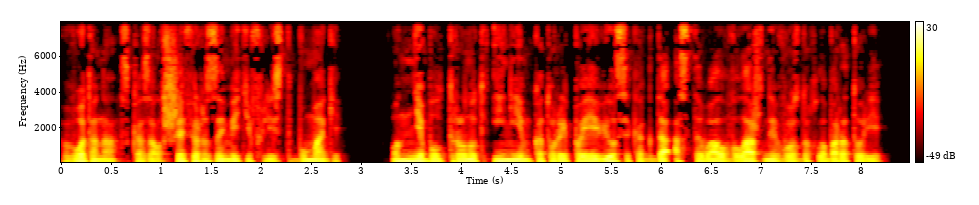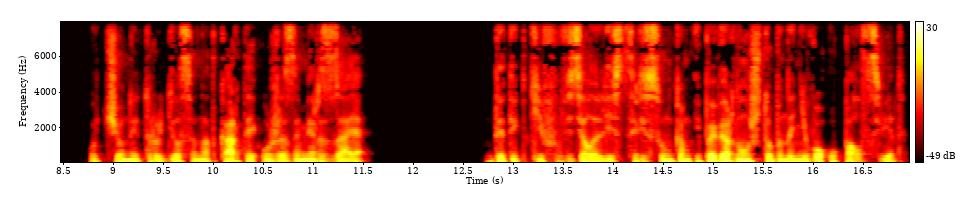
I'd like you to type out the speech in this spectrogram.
«Вот она», — сказал Шефер, заметив лист бумаги. Он не был тронут инием, который появился, когда остывал влажный воздух лаборатории. Ученый трудился над картой, уже замерзая. Детектив взял лист с рисунком и повернул, чтобы на него упал свет.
